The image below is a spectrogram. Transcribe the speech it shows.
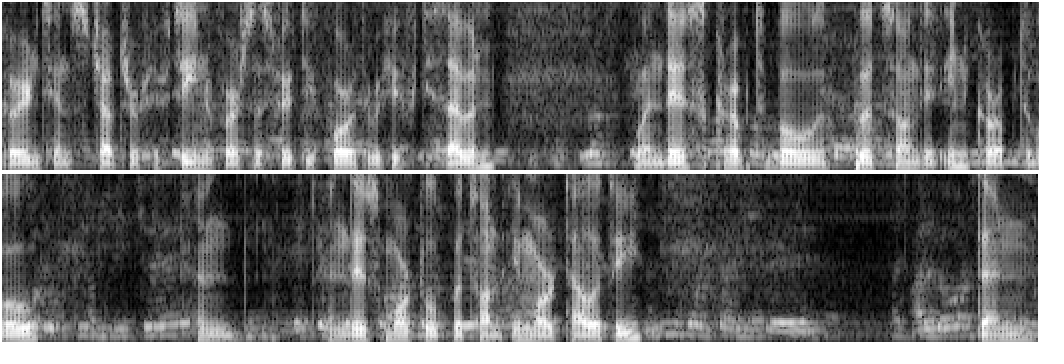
Corinthians chapter 15 verses 54 through 57 when this corruptible puts on the incorruptible and and this mortal puts on immortality then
